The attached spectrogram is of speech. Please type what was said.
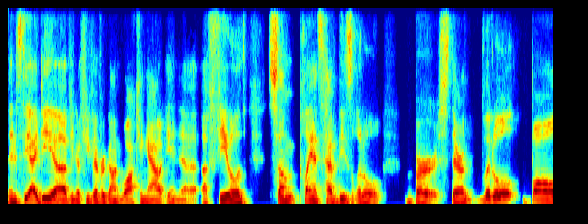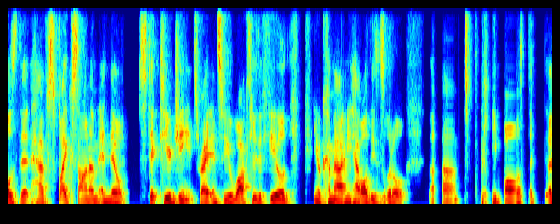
and it's the idea of you know if you've ever gone walking out in a, a field some plants have these little burrs. They're little balls that have spikes on them and they'll stick to your jeans right? And so you walk through the field you know come out and you have all these little um, spiky balls uh,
